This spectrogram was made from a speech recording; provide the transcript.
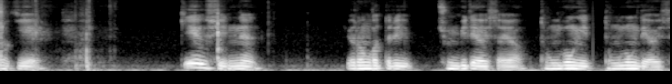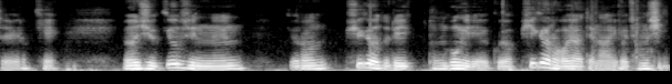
여기에 끼울 수 있는 이런 것들이 준비되어 있어요. 동봉이 동봉되어 있어요. 이렇게 이런 식으로 끼울 수 있는 이런 피규어들이 동봉이 되어 있고요. 피규어라고 해야 되나? 이거 장식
